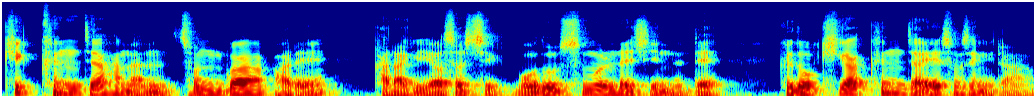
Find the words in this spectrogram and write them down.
키 큰 자 하나는 손과 발에 가락이 여섯씩 모두 스물넷이 있는데 그도 키가 큰 자의 소생이라.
